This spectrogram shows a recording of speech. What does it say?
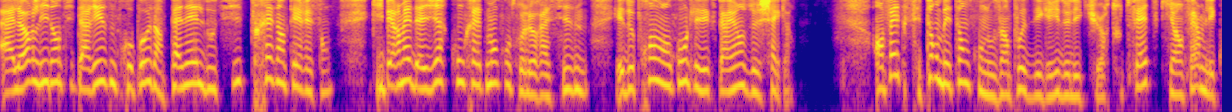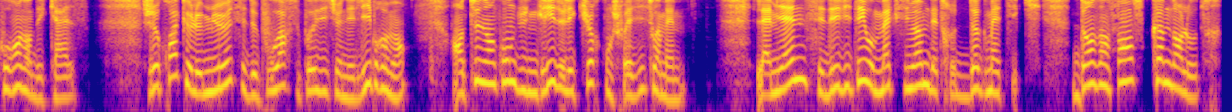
alors l'identitarisme propose un panel d'outils très intéressants qui permet d'agir concrètement contre le racisme et de prendre en compte les expériences de chacun. En fait, c'est embêtant qu'on nous impose des grilles de lecture toutes faites qui enferment les courants dans des cases. Je crois que le mieux, c'est de pouvoir se positionner librement en tenant compte d'une grille de lecture qu'on choisit soi-même. La mienne, c'est d'éviter au maximum d'être dogmatique, dans un sens comme dans l'autre.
